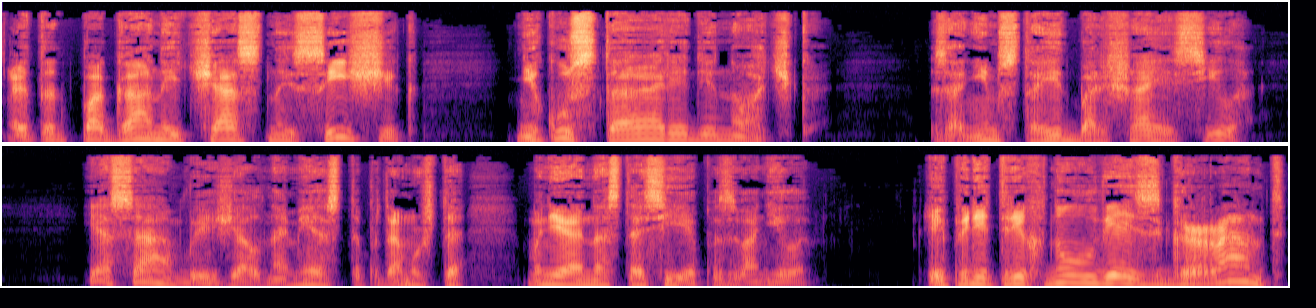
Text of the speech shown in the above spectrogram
этот поганый частный сыщик не кустарь-одиночка. За ним стоит большая сила — я сам выезжал на место, потому что мне Анастасия позвонила. И перетряхнул весь грант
